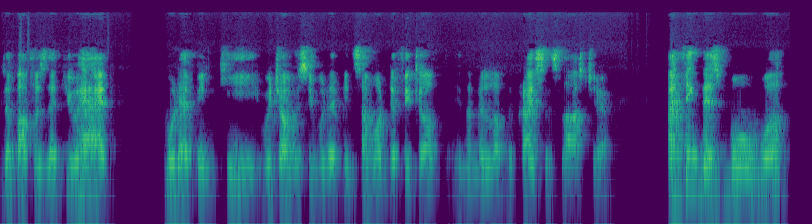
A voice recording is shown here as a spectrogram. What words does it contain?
the buffers that you had would have been key, which obviously would have been somewhat difficult in the middle of the crisis last year. I think there's more work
